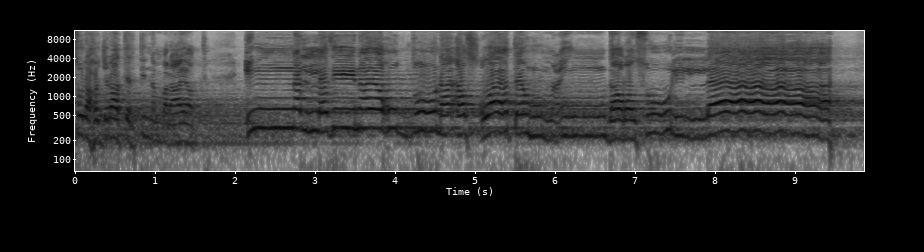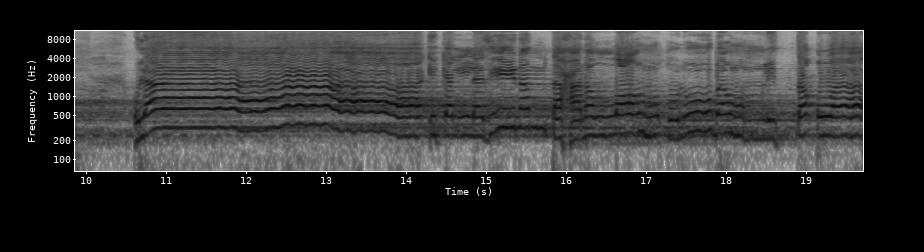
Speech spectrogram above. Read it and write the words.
সূরা হজরাতের তিন নম্বর আয়াত إن الذين يغضون أصواتهم عند رسول الله أولئك الذين امتحن الله قلوبهم للتقوى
